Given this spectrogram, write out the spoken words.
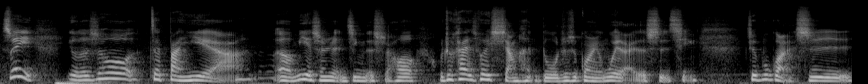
所以有的时候在半夜啊，嗯，夜深人静的时候，我就开始会想很多，就是关于未来的事情，就不管是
